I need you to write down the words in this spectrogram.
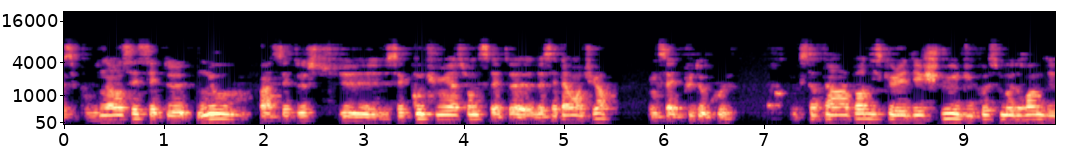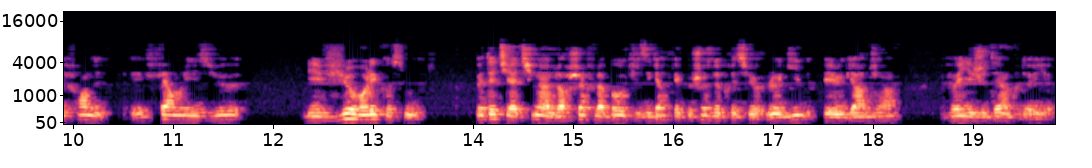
c'est pour vous annoncer cette nous, enfin cette cette continuation de cette de cette aventure. Donc ça va être plutôt cool. Certains rapports disent que les déchus du cosmodrome défendent et ferment les vieux relais cosmiques. Peut-être y a-t-il un de leurs chefs là-bas où ils égarent quelque chose de précieux. Le guide et le gardien veuillent y jeter un coup d'œil.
